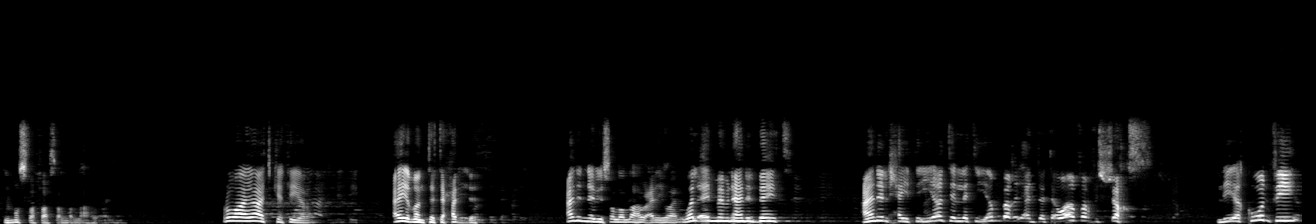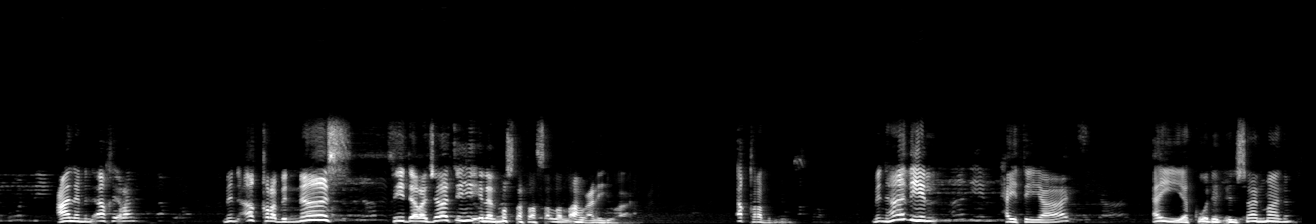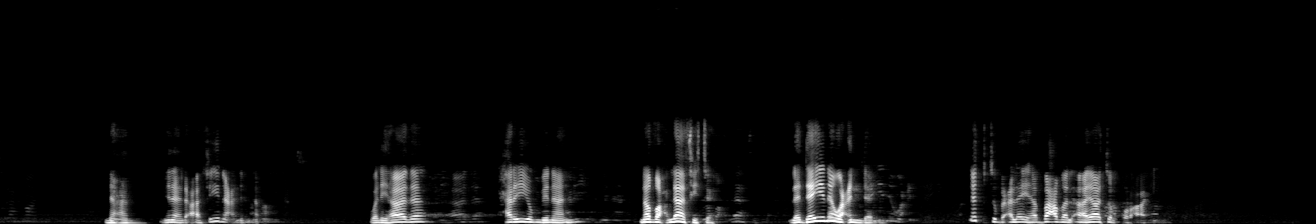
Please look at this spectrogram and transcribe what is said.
المصطفى صلى الله عليه وسلم. روايات كثيرة. أيضا تتحدث عن النبي صلى الله عليه وآله والأئمة من أهل البيت عن الحيثيات التي ينبغي أن تتوافر في الشخص ليكون في عالم الآخرة من أقرب الناس في درجاته إلى المصطفى صلى الله عليه وآله. أقرب الناس. من هذه الحيثيات أن يكون الإنسان ماذا؟ نعم من العافين عن النار ولهذا حري بنا نضع لافتة لدينا وعندنا. نكتب عليها بعض الآيات القرآنية.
